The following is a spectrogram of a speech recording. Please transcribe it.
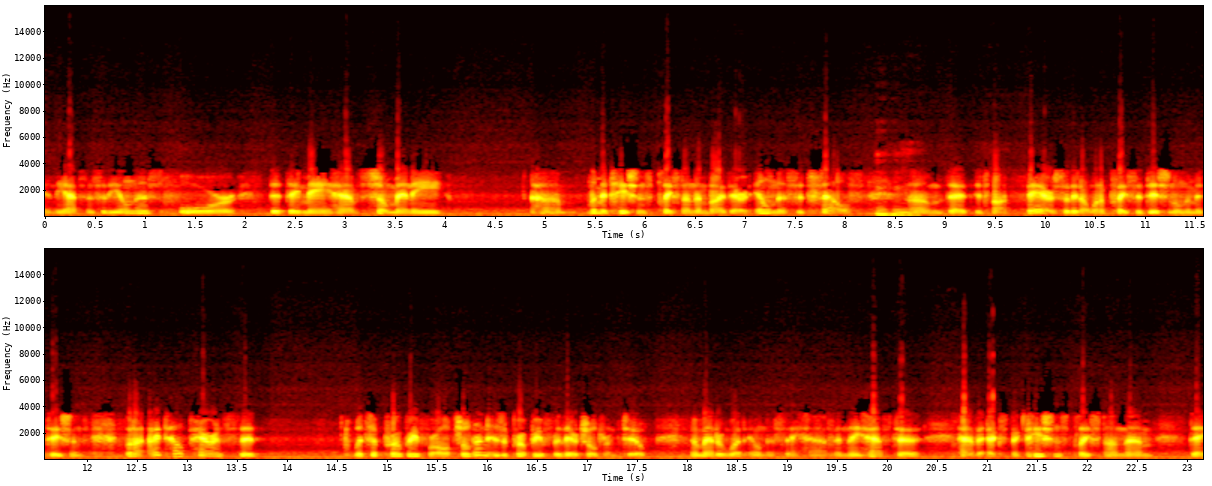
in the absence of the illness, or that they may have so many um, limitations placed on them by their illness itself mm-hmm. um, that it's not fair, so they don't want to place additional limitations. But I, I tell parents that what's appropriate for all children is appropriate for their children too, no matter what illness they have. And they have to have expectations placed on them. They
